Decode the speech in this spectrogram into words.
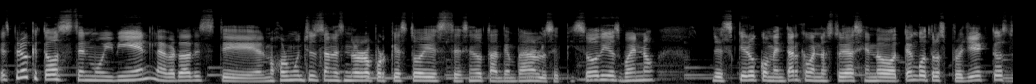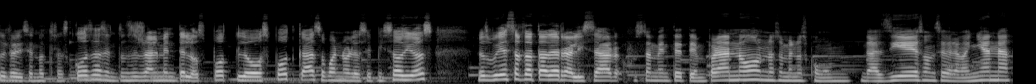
Espero que todos estén muy bien. La verdad, este, a lo mejor muchos están haciendo raro porque estoy este, haciendo tan temprano los episodios. Bueno, les quiero comentar que bueno, estoy haciendo, tengo otros proyectos, estoy realizando otras cosas, entonces realmente los, los podcasts o bueno, los episodios los voy a estar tratando de realizar justamente temprano, más o menos como las 10, 11 de la mañana.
